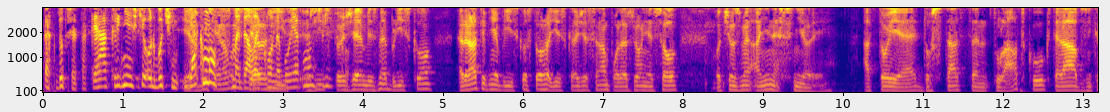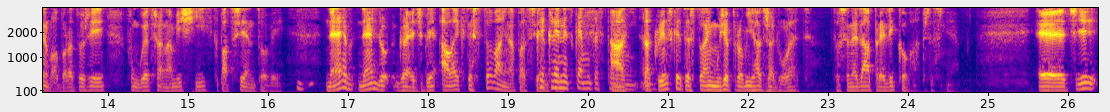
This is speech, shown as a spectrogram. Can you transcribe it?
Tak dobře, tak já klidně ještě odbočím. Já jak moc jsme daleko, říct, nebo jak moc říct blízko? to, že my jsme blízko, relativně blízko z toho hlediska, že se nám podařilo něco, o čem jsme ani nesnili a to je dostat ten, tu látku, která vznikne v laboratoři, funguje třeba na myších, k pacientovi. Mm-hmm. Ne, ne do, k léčbě, ale k testování na pacienty. K klinickému testování. A ta klinické testování může probíhat řadu let. To se nedá predikovat přesně. E, čili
